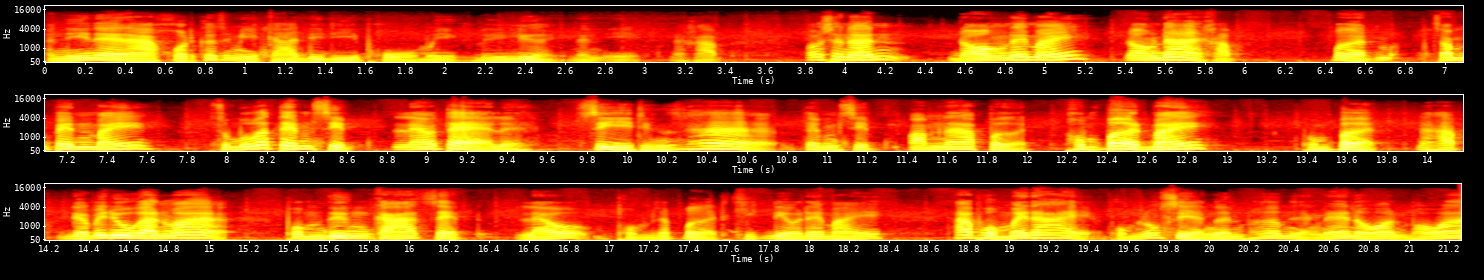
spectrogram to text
อันนี้ในอนาคตก็จะมีการ์ดดีๆโผล่มาอีกเรื่อยๆ นั่นเองนะครับ เพราะฉะนั้นดองได้ไหมดองได้ครับ เปิดจำเป็นไหม สมมุติว่าเต็ม 10 แล้วแต่เลย4ถึง5เต็ม 10 ความหน้าเปิด ผมเปิดไหม ผมเปิดนะครับ เดี๋ยวไปดูกันว่าผมดึงการ์ดเสร็จแล้วผมจะเปิดคลิกเดียวได้ไหม ถ้าผมไม่ได้ผมต้องเสียเงินเพิ่มอย่างแน่นอน เพราะว่า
